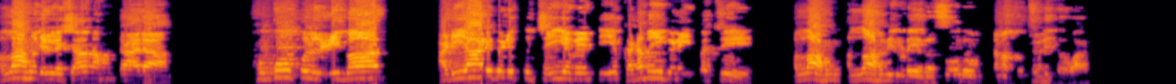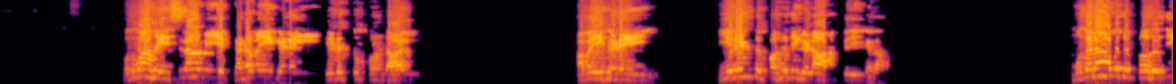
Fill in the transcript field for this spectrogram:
அல்லாஹு ஜல்லஷானஹு தஆலா அடியாறுகளுக்கு செய்ய வேண்டிய கடமைகளை பற்றி அல்லாஹும் அல்லாஹுவினுடைய ரசூலும் நமக்கு சொல்லித் தருவார் பொதுவாக இஸ்லாமிய கடமைகளை எடுத்துக்கொண்டால் அவைகளை இரண்டு பகுதிகளாக பிரிக்கலாம். முதலாவது பகுதி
